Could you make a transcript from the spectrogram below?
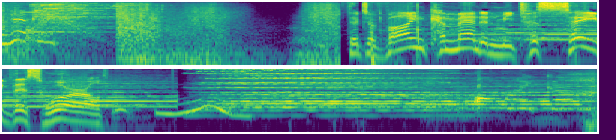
My god! An epic! The divine commanded me to save this world. Oh my god!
